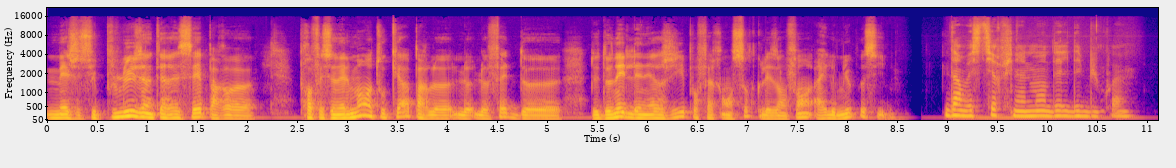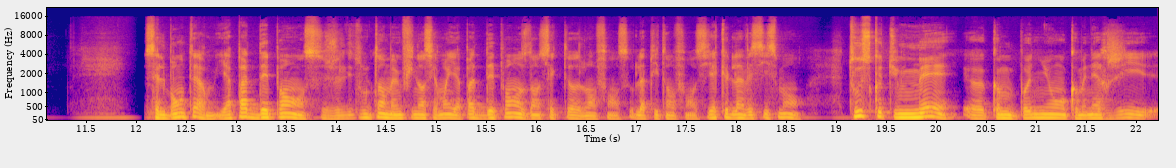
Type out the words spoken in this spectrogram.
Mais je suis plus intéressé par, euh, professionnellement en tout cas, par le, fait de, de, donner de l'énergie pour faire en sorte que les enfants aillent le mieux possible. D'investir finalement dès le début, quoi. C'est le bon terme. Il n'y a pas de dépenses. Je le dis tout le temps, même financièrement, il n'y a pas de dépenses dans le secteur de l'enfance ou de la petite enfance. Il n'y a que de l'investissement. Tout ce que tu mets euh, comme pognon, comme énergie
